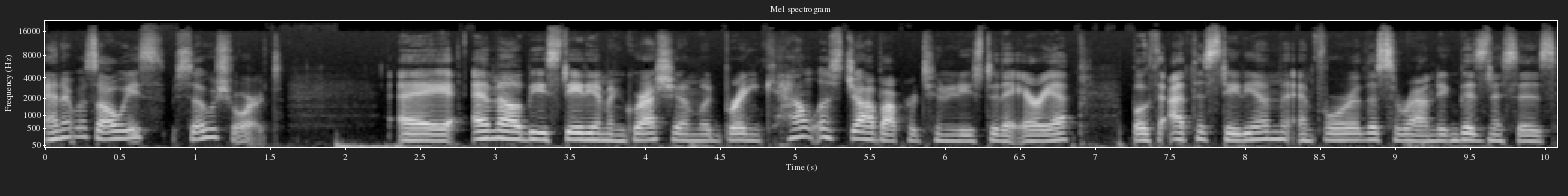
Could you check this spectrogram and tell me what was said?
and it was always so short. A MLB stadium in Gresham would bring countless job opportunities to the area, both at the stadium and for the surrounding businesses.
